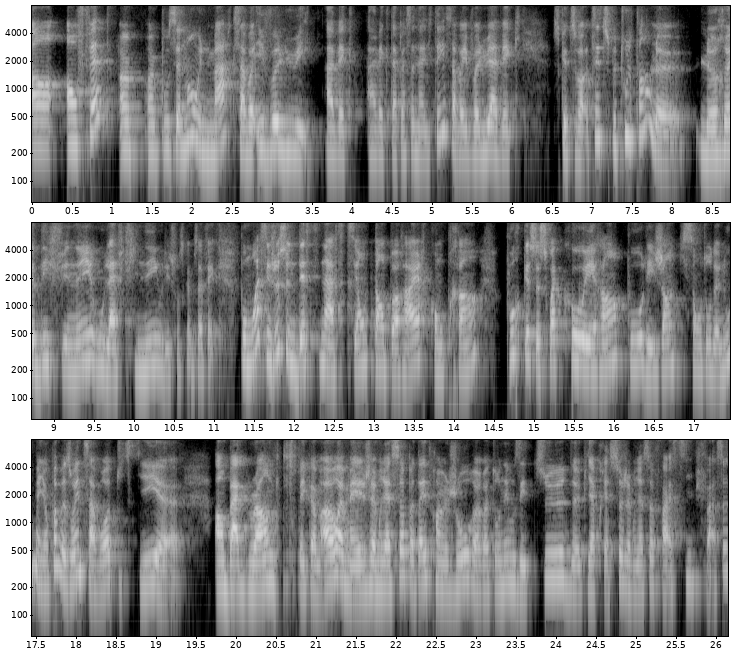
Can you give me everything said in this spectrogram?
en, fait, un, positionnement ou une marque, ça va évoluer avec, avec ta personnalité, ça va évoluer avec ce que tu vas. Tu sais, tu peux tout le temps le, redéfinir ou l'affiner ou des choses comme ça. Pour moi, c'est juste une destination temporaire qu'on prend pour que ce soit cohérent pour les gens qui sont autour de nous, mais ils n'ont pas besoin de savoir tout ce qui est. Euh, en background qui fait comme Ah ouais, mais j'aimerais ça peut-être un jour retourner aux études, puis après ça, j'aimerais ça faire ci, puis faire ça.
